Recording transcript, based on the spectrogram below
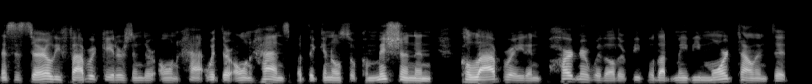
necessarily fabricators in their own ha- with their own hands, but they can also commission and collaborate and partner with other people that may be more talented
